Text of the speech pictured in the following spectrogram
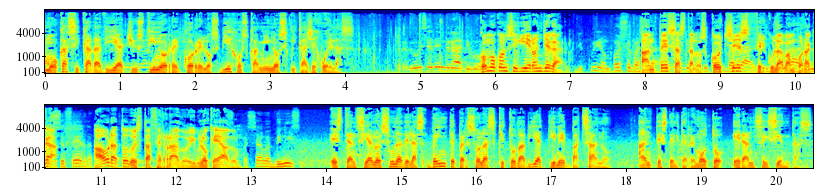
Como casi cada día, Giustino recorre los viejos caminos y callejuelas. ¿Cómo consiguieron llegar? Antes hasta los coches circulaban por acá. Ahora todo está cerrado y bloqueado. Este anciano es una de las 20 personas que todavía tiene Bazzano. Antes del terremoto eran 600.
